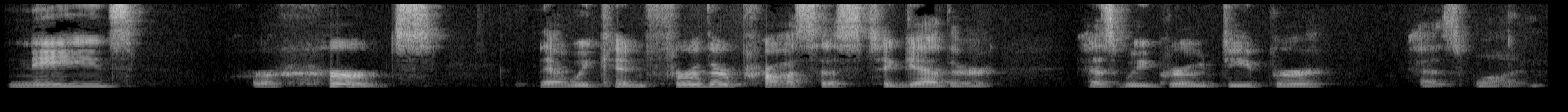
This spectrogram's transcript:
needs, or hurts that we can further process together as we grow deeper as one.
